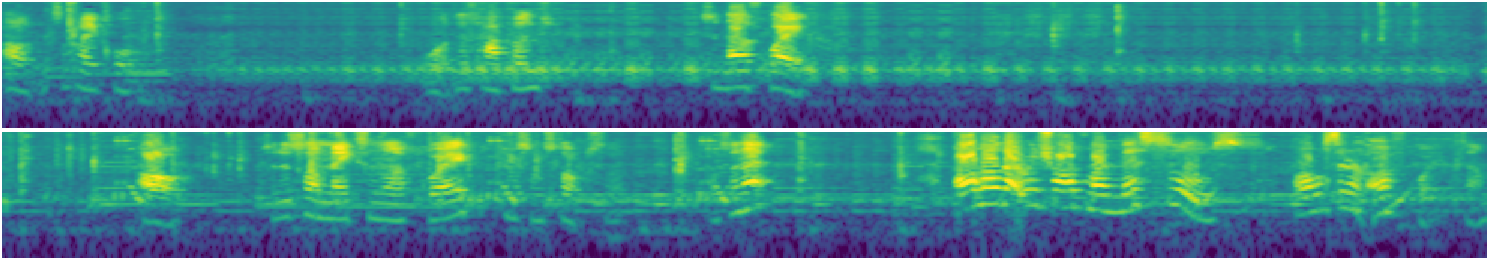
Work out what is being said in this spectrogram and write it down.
Oh, it's very cool. What just happened? It's an earthquake. Oh. So this one makes an earthquake. This one stops it. Doesn't it? Oh no, that recharged my missiles. Why was there an earthquake then?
